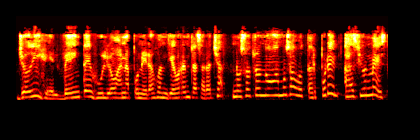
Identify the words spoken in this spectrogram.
Yo dije, el 20 de julio van a poner a Juan Diego a reemplazar a Char. Nosotros no vamos a votar por él. Hace un mes.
